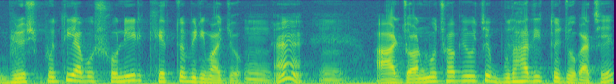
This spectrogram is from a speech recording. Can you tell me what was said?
বৃহস্পতি এবং শনির ক্ষেত্র বিনিময় যোগ হ্যাঁ? আর জন্ম ছকে হচ্ছে বুধাদিত্য যোগ আছে।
